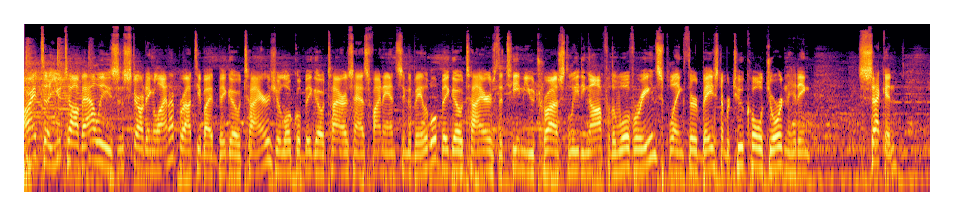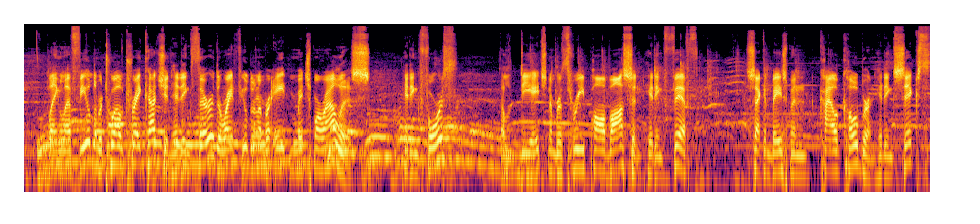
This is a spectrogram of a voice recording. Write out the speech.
All right, uh, Utah Valley's starting lineup brought to you by Big O Tires. Your local Big O Tires has financing available. Big O Tires, the team you trust, leading off for the Wolverines, playing third base. Number two, Cole Jordan, hitting second. Playing left field, number 12, Trey Cutchin, hitting third. The right fielder, number eight, Mitch Morales, hitting fourth. The DH, number three, Paul Vossen, hitting fifth. Second baseman Kyle Coburn hitting sixth.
